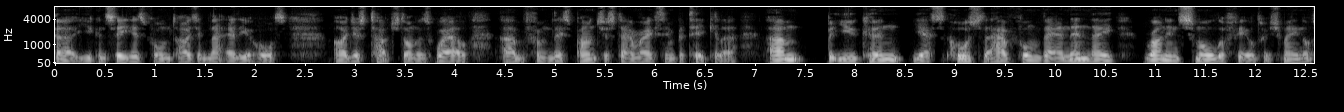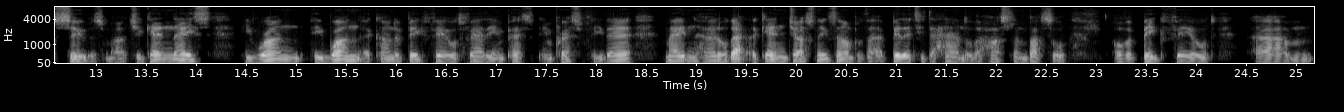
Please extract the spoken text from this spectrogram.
uh, you can see his form ties him. that Elliott horse I just touched on as well um, from this Punchestown race in particular. Um, but you can, yes, horses that have form there, and then they run in smaller fields, which may not suit as much. Again, Naas, he run, he won a kind of big field fairly impress impressively there. Maiden hurdle, that again, just an example of that ability to handle the hustle and bustle of a big field. Um,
